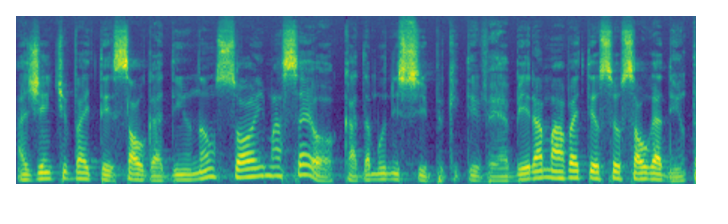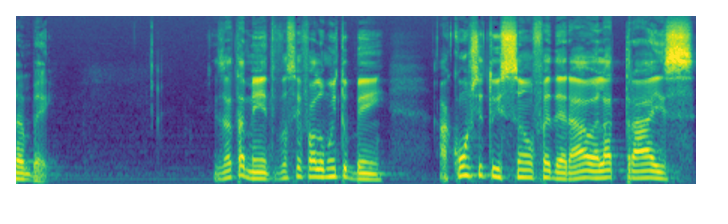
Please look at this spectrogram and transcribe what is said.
a gente vai ter salgadinho não só em Maceió. Cada município que tiver a beira-mar vai ter o seu salgadinho também. Exatamente, você falou muito bem. A Constituição Federal ela traz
